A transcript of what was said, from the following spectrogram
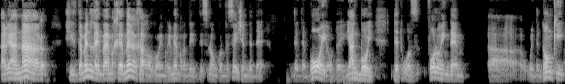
הרי הנער שהזדמן להם והמחמר אחריו, remember this long conversation that the, that the boy or the young boy that was following them uh, with the donkey,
